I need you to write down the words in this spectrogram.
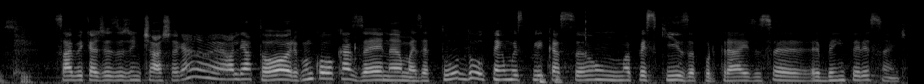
Assim. Sabe que às vezes a gente acha que ah, é aleatório, vamos colocar Zé, não, mas é tudo, tem uma explicação, uma pesquisa por trás, isso é, é bem interessante.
